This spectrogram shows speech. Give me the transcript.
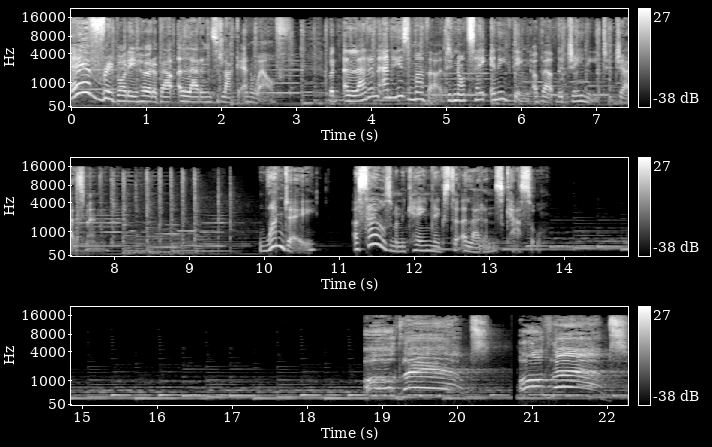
Everybody heard about Aladdin's luck and wealth, but Aladdin and his mother did not say anything about the genie to Jasmine. One day, a salesman came next to Aladdin's castle. Old lamps! Old lamps!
